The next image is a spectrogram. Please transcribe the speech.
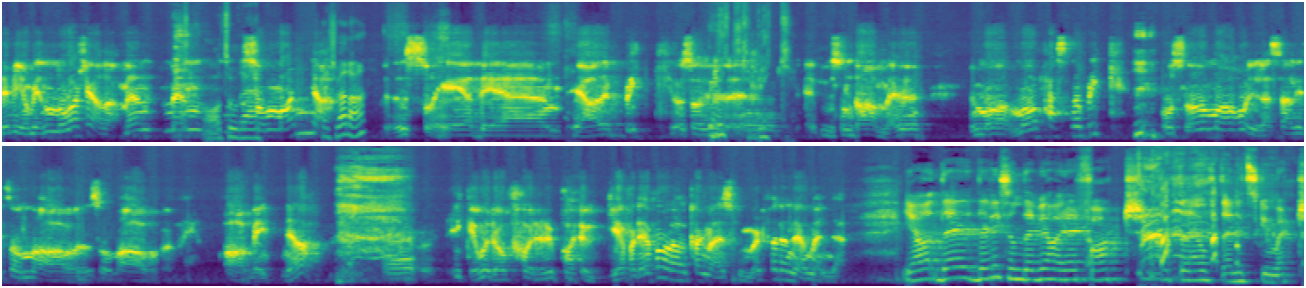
det begynner å bli noen år siden, da. Men, men Å, Tore. som mann, Kan ikke ja, være det. så er det Ja, det er blikk. Og så, Blikk, eh, blikk. Du som dame, hun, hun må, må feste noe blikk. Og så må hun holde seg litt sånn av, sånn av avventende, da. Eh, ikke være for på hugget, for det kan være skummelt for en del menn. det. Ja, det, det er liksom det vi har erfart. At det ofte er litt skummelt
